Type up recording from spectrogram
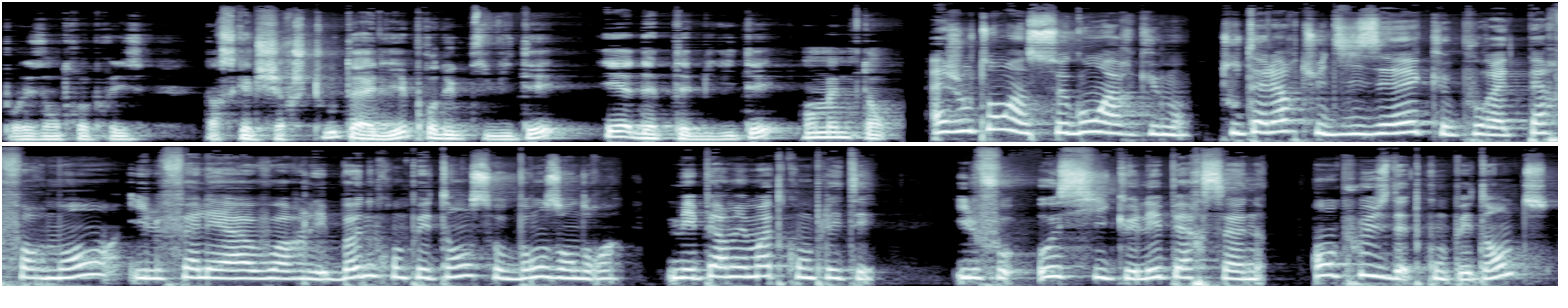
pour les entreprises, parce qu'elles cherchent tout à allier productivité et adaptabilité en même temps. Ajoutons un second argument. Tout à l'heure, tu disais que pour être performant, il fallait avoir les bonnes compétences aux bons endroits. Mais permets-moi de compléter. Il faut aussi que les personnes, en plus d'être compétentes,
